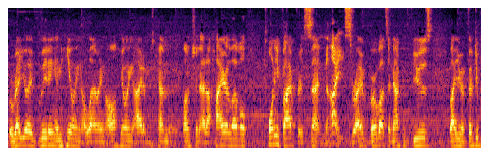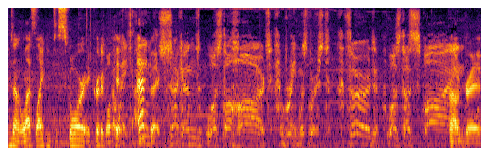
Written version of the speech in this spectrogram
will regulate bleeding and healing, allowing all healing items can function at a higher level 25%. Nice, right? Robots are now confused by you and 50% less likely to score a critical Oh, hit. wait, I mean, Epic! second was the heart. Brain was first. Third was the spine. Oh, great.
